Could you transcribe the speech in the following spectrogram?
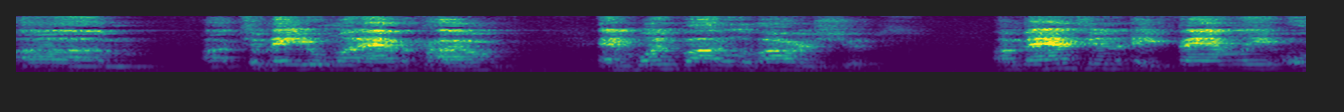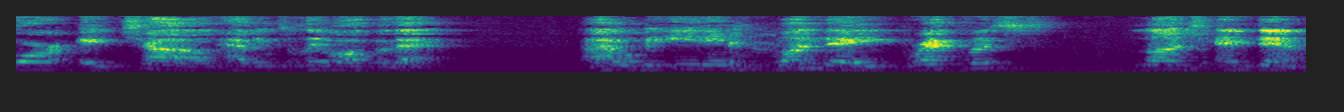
um, tomato, one avocado, and one bottle of orange juice. Imagine a family or a child having to live off of that. I will be eating one day breakfast, lunch, and dinner.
